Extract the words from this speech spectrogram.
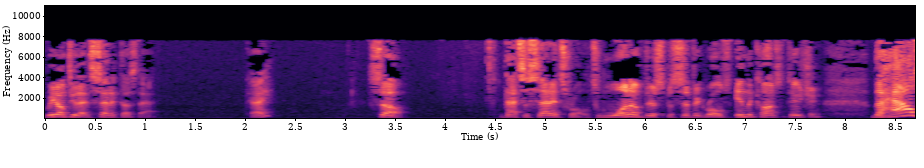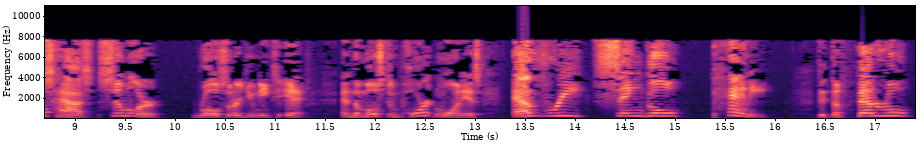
We don't do that. Senate does that. Okay? So, that's the Senate's role. It's one of their specific roles in the Constitution. The House has similar roles that are unique to it. And the most important one is every single penny that the federal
